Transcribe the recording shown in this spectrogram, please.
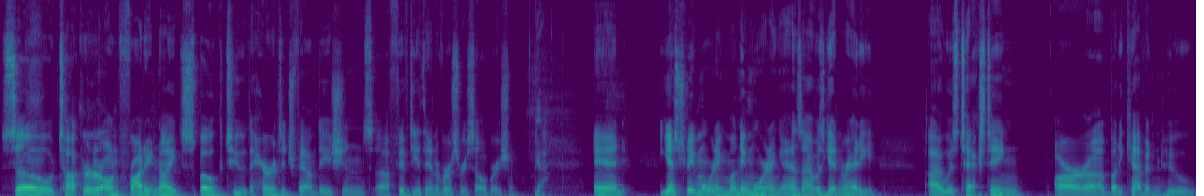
so Tucker on Friday night spoke to the Heritage Foundation's uh, 50th anniversary celebration. yeah, And yesterday morning, Monday morning, as I was getting ready, I was texting our uh, buddy Kevin, who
